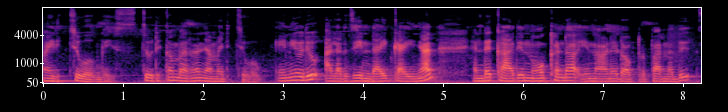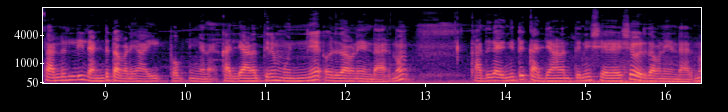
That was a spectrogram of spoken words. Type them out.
മരിച്ചു പോകും ഗൈസ് ചുരുക്കം പറഞ്ഞാൽ ഞാൻ മരിച്ചു പോകും. ഇനിയൊരു അലർജി ഉണ്ടായി കഴിഞ്ഞാൽ എന്റെ കാര്യം നോക്കണ്ട എന്നാണ് ഡോക്ടർ പറഞ്ഞത്. സഡൻലി രണ്ട് തവണയായി ഇപ്പം ഇങ്ങനെ കല്യാണത്തിന് മുന്നേ ഒരു തവണ ഉണ്ടായിരുന്നു. അത് കഴിഞ്ഞിട്ട് കല്യാണത്തിന് ശേഷം ഒരു തവണ ഉണ്ടായിരുന്നു.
